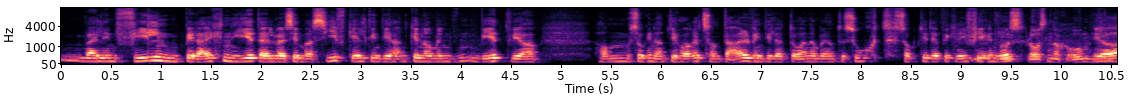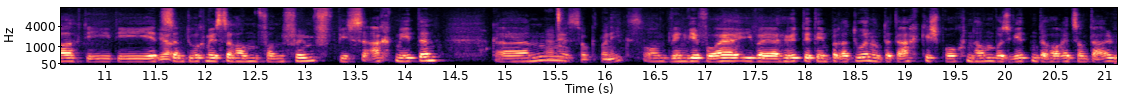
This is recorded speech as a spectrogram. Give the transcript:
weil in vielen Bereichen hier teilweise massiv Geld in die Hand genommen wird. Wir haben sogenannte Horizontalventilatoren einmal untersucht. Sagt dir der Begriff irgendwas? Die bloß nach oben hin. Ja, die, die jetzt Ja. einen Durchmesser haben von 5 bis 8 Metern. Ähm, Ja, das sagt man nichts. und wenn wir vorher über erhöhte Temperaturen unter Dach gesprochen haben, was wird denn der horizontal,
